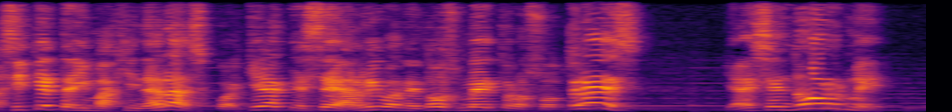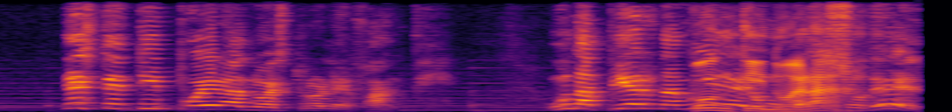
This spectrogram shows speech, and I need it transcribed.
Así que te imaginarás, cualquiera que sea arriba de 2 metros o 3, ya es enorme. De este tipo era nuestro elefante. Una pierna mía un brazo de él.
